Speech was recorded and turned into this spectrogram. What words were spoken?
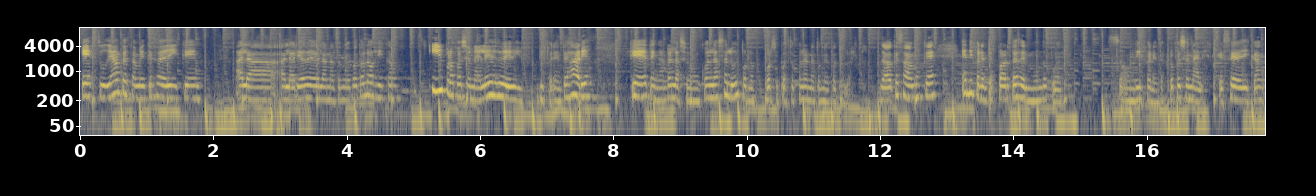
estudiantes también que se dediquen al área de la anatomía patológica y profesionales de diferentes áreas que tengan relación con la salud y por, por supuesto con la anatomía patológica. Dado que sabemos que en diferentes partes del mundo pues son diferentes profesionales que se dedican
